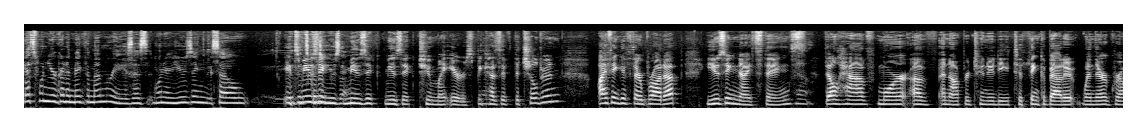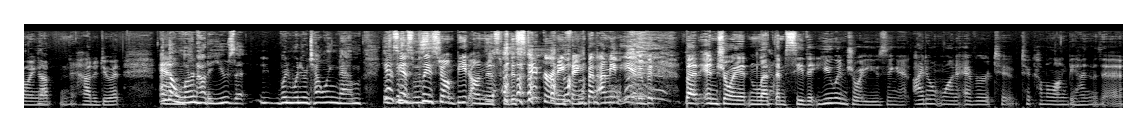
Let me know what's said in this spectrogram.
that's when you're going to make the memories. Is when you're using. So it's, to music, use it. music, music to my ears. Because if the children, I think if they're brought up using nice things, Yeah. they'll have more of an opportunity to think about it when they're growing up and how to do it. And, they'll learn how to use it when, when you're telling them. Yes, yes. Please don't beat on this with a stick or anything. But I mean, you know, but but enjoy it and let them see that you enjoy using it. I don't want ever to to come along behind them.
